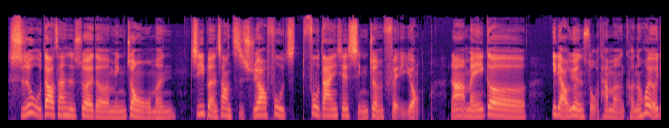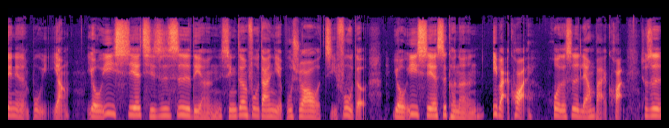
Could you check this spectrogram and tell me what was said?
十五到三十岁的民众，我们基本上只需要负负担一些行政费用。然后每一个医疗院所，他们可能会有一点点的不一样。有一些其实是连行政负担也不需要给付的，有一些是可能一百块或者是两百块，就是。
